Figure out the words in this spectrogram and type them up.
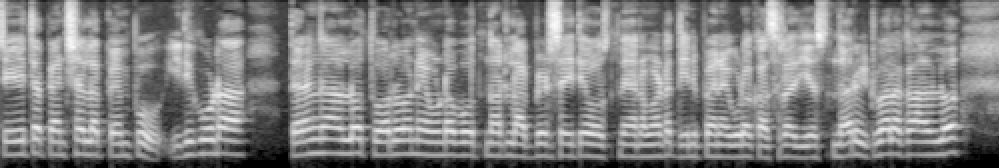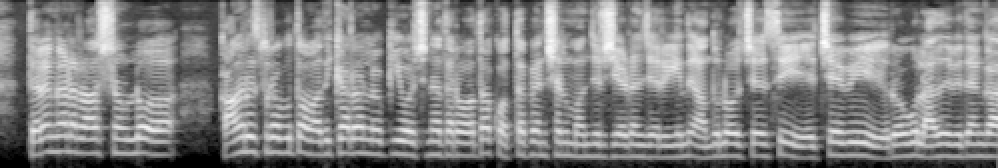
చేయుత పెన్షన్ల పెంపు ఇది కూడా తెలంగాణలో త్వరలోనే ఉండబోతున్నట్లు అప్డేట్స్ అయితే వస్తున్నాయి అన్నమాట దీనిపైన కూడా కసరత్తు చేస్తున్నారు. ఇటీవల కాలంలో తెలంగాణ రాష్ట్రంలో కాంగ్రెస్ ప్రభుత్వం అధికారంలోకి వచ్చిన తర్వాత కొత్త పెన్షన్ మంజూరు చేయడం జరిగింది. అందులో వచ్చేసి హెచ్ఐవి రోగులు అదేవిధంగా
